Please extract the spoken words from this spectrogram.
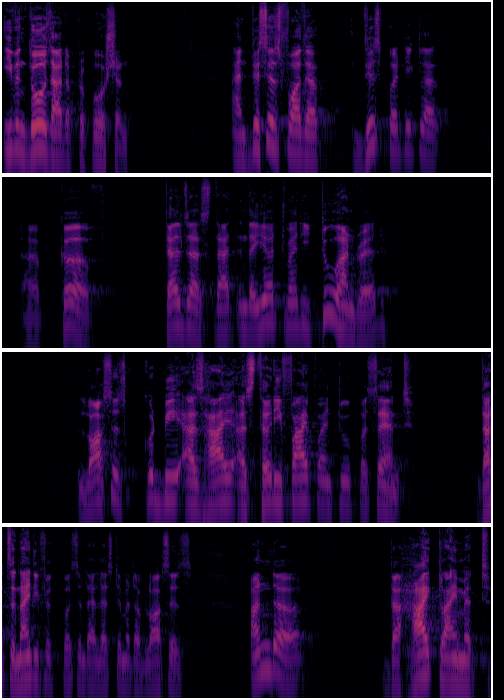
even those out of proportion. And this is for the, this particular uh, curve tells us that in the year 2200, losses could be as high as 35.2%. That's the 95th percentile estimate of losses under the high climate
